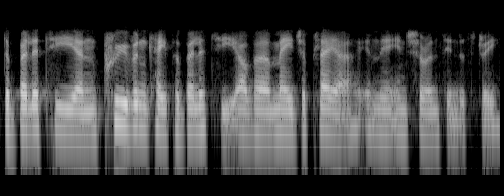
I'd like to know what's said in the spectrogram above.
stability and proven capability of a major player in the insurance industry.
